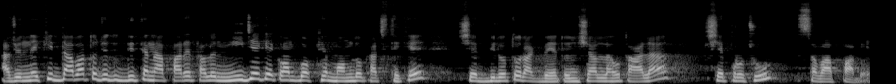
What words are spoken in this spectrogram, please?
আর যদি নেকির দাওয়াতও যদি দিতে না পারে, তাহলে নিজেকে কমপক্ষে মন্দ কাজ থেকে সে বিরত রাখবে। তো ইনশাআল্লাহ তাআলা সে প্রচুর সবাব পাবে।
